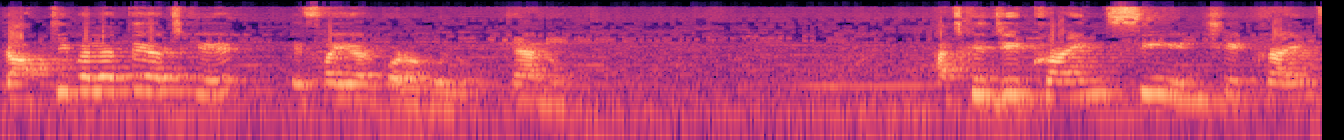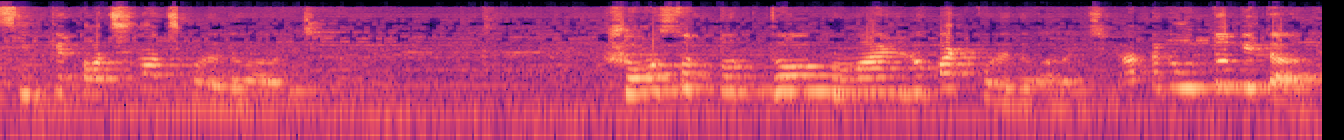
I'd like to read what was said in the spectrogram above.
রাত্রিবেলাতে আজকে এফআইআর করা হলো। কেন? আজকে যে ক্রাইম সিন সেই ক্রাইম সিনকে তছনছ করে দেওয়া হয়েছিল সমস্ত তথ্য প্রমাণ লোপাট করে দেওয়া হয়েছিল আপনাকে উত্তর দিতে হবে।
